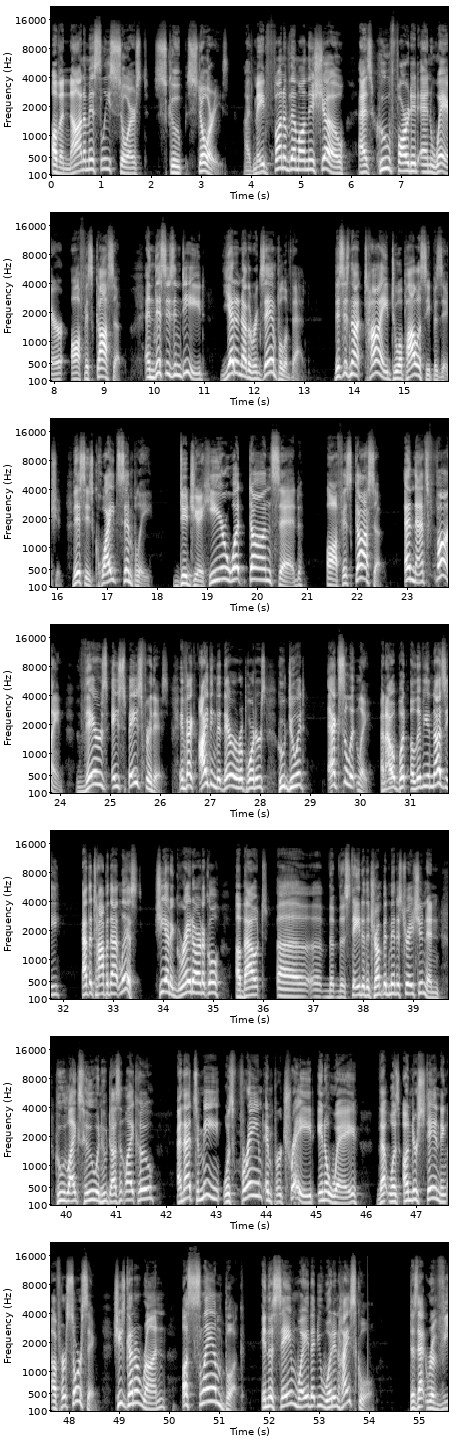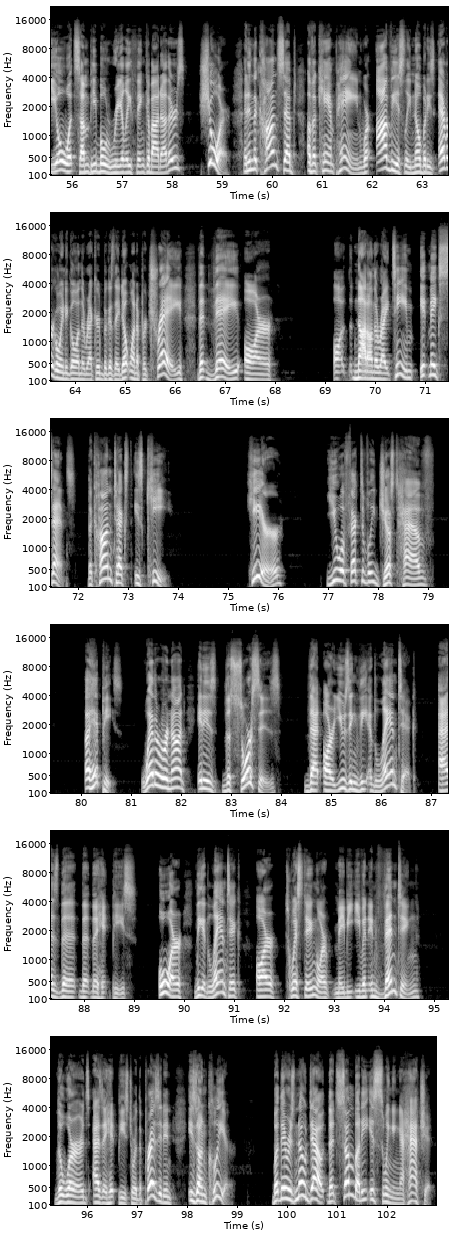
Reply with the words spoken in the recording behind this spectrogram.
of anonymously sourced scoop stories. I've made fun of them on this show as who farted and where office gossip. And this is indeed yet another example of that. This is not tied to a policy position. This is quite simply did you hear what Don said? Office gossip. And that's fine. There's a space for this. In fact, I think that there are reporters who do it excellently. And I will put Olivia Nuzzi at the top of that list. She had a great article about uh, uh, the the state of the Trump administration and who likes who and who doesn't like who. And that to me was framed and portrayed in a way that was understanding of her sourcing. She's going to run a slam book in the same way that you would in high school. Does that reveal what some people really think about others? Sure. And in the concept of a campaign where obviously nobody's ever going to go on the record because they don't want to portray that they are uh, not on the right team, it makes sense. The context is key. Here, you effectively just have a hit piece. Whether or not it is the sources that are using the Atlantic as the, the, the hit piece, or the Atlantic are twisting or maybe even inventing the words as a hit piece toward the president is unclear. But there is no doubt that somebody is swinging a hatchet.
